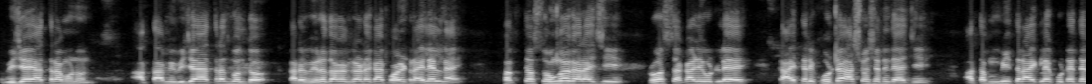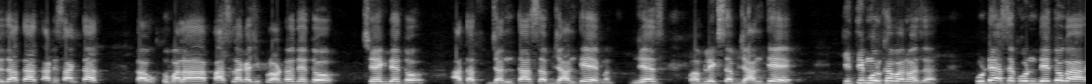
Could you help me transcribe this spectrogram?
विजय यात्रा म्हणून आता आम्ही विजय यात्राच बोलतो कारण विरोधकांकडे काय पॉईंट राहिलेलं नाही. फक्त सोंग करायची रोज सकाळी उठले काहीतरी खोटं आश्वासने द्यायची. आता मी तर ऐकलंय कुठेतरी जातात आणि सांगतात का तुम्हाला पाच लाखाची प्लॉट देतो चेक देतो आता जनता सब जानते आहे म्हणजे पब्लिक सब जानते किती मूर्ख बनवायचं? कुठे असं कोण देतो का?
